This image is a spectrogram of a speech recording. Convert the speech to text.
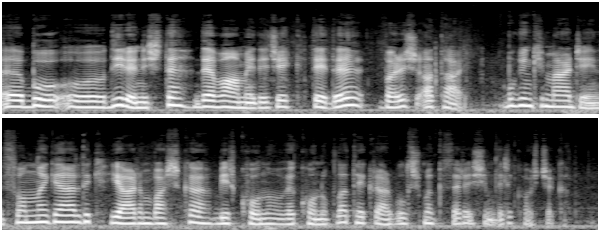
E, bu e, direnişte devam edecek dedi Barış Atay. Bugünkü merceğin sonuna geldik. Yarın başka bir konu ve konukla tekrar buluşmak üzere. Şimdilik hoşçakalın.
